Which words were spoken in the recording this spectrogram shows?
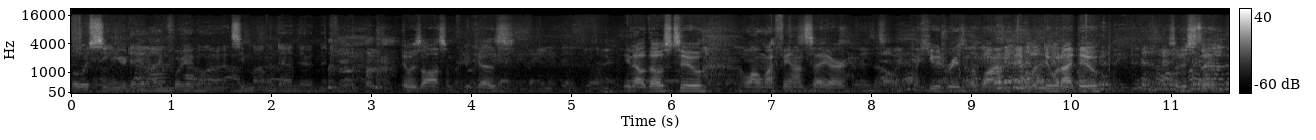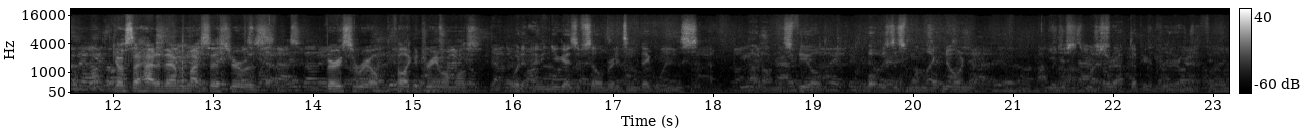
What was senior day like for you going out and see mom and dad there at midfield? it was awesome because you know those two along with my fiance are a huge reason why i'm able to do what i do so just to go say hi to them and my sister was very surreal felt like a dream almost What, I mean, you guys have celebrated some big wins out on this field. What was this one like, knowing you just just wrapped up your career on that field?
